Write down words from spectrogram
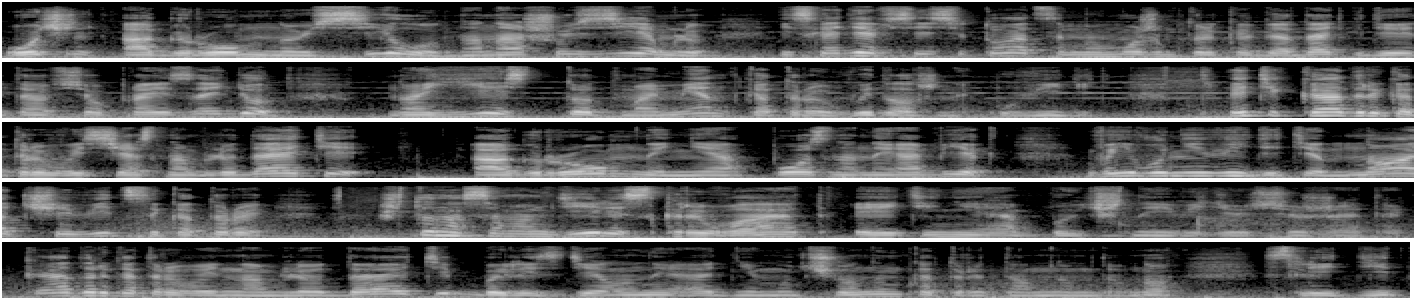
очень огромную силу на нашу Землю. Исходя всей ситуации, мы можем только гадать, где это все произойдет. Но есть тот момент, который вы должны увидеть. Эти кадры, которые вы сейчас наблюдаете, огромный неопознанный объект. Вы его не видите, но очевидцы, которые... Что на самом деле скрывают эти необычные видеосюжеты? Кадры, которые вы наблюдаете, были сделаны одним ученым, который давным-давно следит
